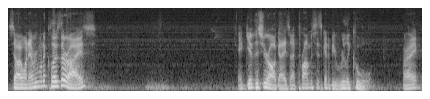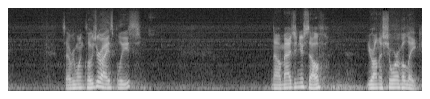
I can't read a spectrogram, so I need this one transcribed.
So I want everyone to close their eyes and give this your all, guys. I promise it's going to be really cool. All right? So everyone, close your eyes, please. Now imagine yourself. You're on the shore of a lake.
